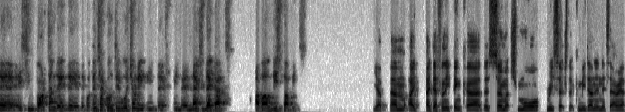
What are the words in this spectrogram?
uh, it's important the, the, the potential contribution in, in, the in the next decades about these topics. Yep, um, I I definitely think uh, there's so much more research that can be done in this area,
